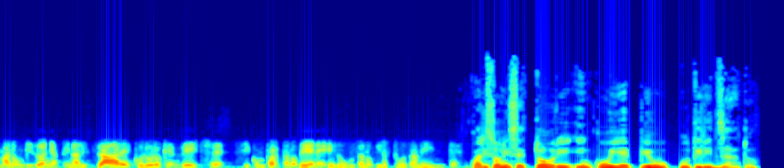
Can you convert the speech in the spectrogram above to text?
ma non bisogna penalizzare coloro che invece si comportano bene e lo usano virtuosamente. Quali sono i settori in cui è più utilizzato?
